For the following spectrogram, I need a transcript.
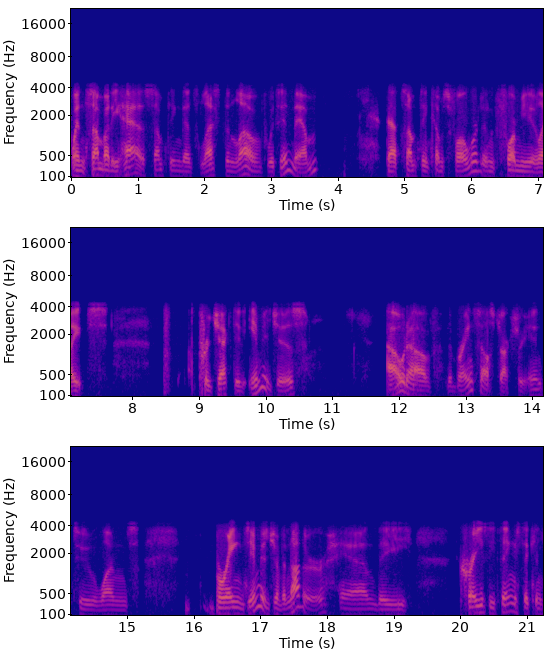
when somebody has something that's less than love within them, that something comes forward and formulates projected images out of the brain cell structure into one's brain's image of another and the crazy things that can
